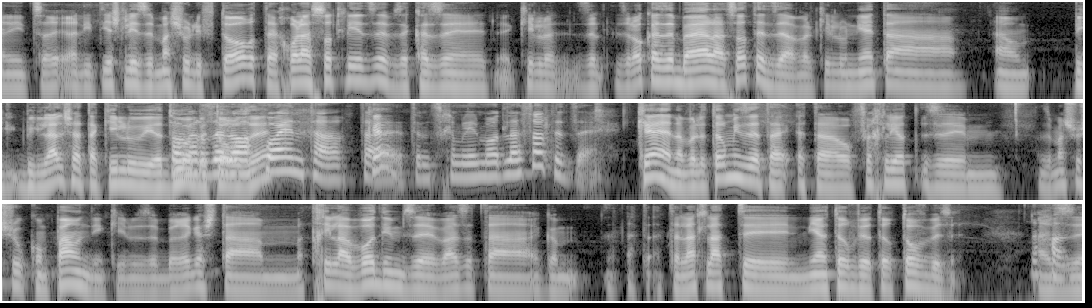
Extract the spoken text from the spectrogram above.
אני צריך, אני, יש לי איזה משהו לפתור, אתה יכול לעשות לי את זה, וזה כזה, כאילו, זה, זה לא כזה בעיה לעשות את זה, אבל כאילו נהיית, ה- ה- בגלל שאתה כאילו אתה ידוע אומר, בתור זה לא זה, הפואנטה, אתה- כן. אתם צריכים ללמוד לעשות את זה. כן, אבל יותר מזה, אתה, אתה הופך להיות, זה, זה משהו שהוא compounding, כאילו זה ברגע שאתה מתחיל לעבוד עם זה, ואז אתה גם, אתה, אתה לאט לאט אה, נהיה יותר ויותר טוב בזה. נכון. אז, אה,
